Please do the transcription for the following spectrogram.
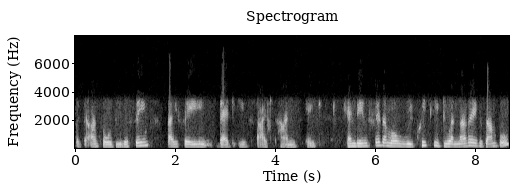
but the answer will be the same by saying that is 5 times 8. And then furthermore, we'll quickly do another example,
